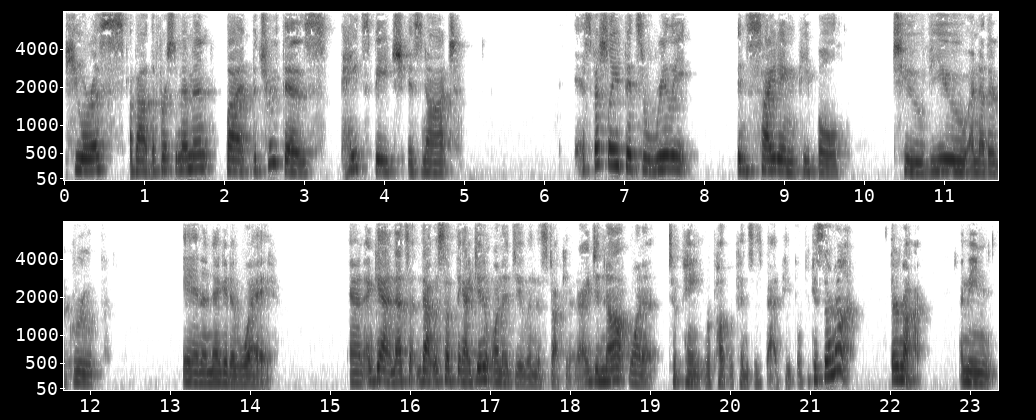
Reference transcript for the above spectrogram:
purists about the First Amendment. But the truth is, hate speech is not, especially if it's really inciting people to view another group in a negative way. And again, that's that was something I didn't want to do in this documentary. I did not want to, to paint Republicans as bad people because they're not. They're not. I mean,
